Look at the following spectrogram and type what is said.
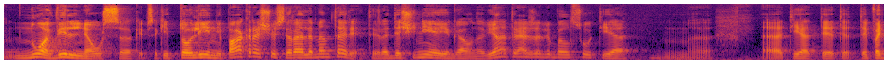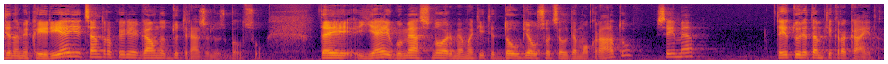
nuo Vilniaus, kaip sakyti, tolyn į pakraščius yra elementari. Tai yra dešinieji gauna vieną trečdalį balsų, tie, tie, tie, tie taip vadinami kairieji, centro kairieji gauna du trečdalius balsų. Tai jeigu mes norime matyti daugiau socialdemokratų Seime, tai turi tam tikrą kainą.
